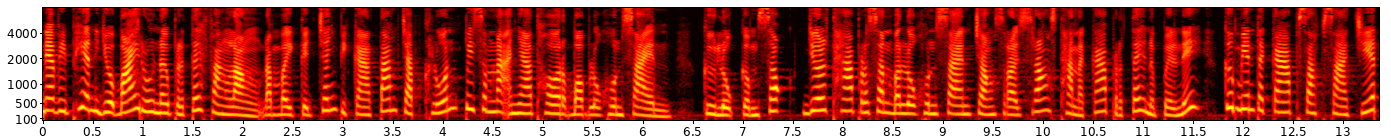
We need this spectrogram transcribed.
អ្នកវិភាគនយោបាយរស់នៅប្រទេសហ្វាំងឡង់ដើម្បីកិច្ចចេញពីការតាមចាប់ខ្លួនពីសំណាក់អាជ្ញាធររបបលោកហ៊ុនសែនគឺលោកកឹមសុខយល់ថាប្រសិនបើលោកហ៊ុនសែនចង់ស្រោចស្រង់ស្ថានភាពប្រទេសនៅពេលនេះគឺមានតែការផ្សះផ្សាជាតិ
